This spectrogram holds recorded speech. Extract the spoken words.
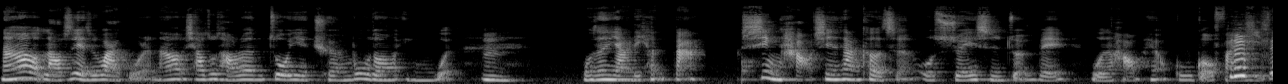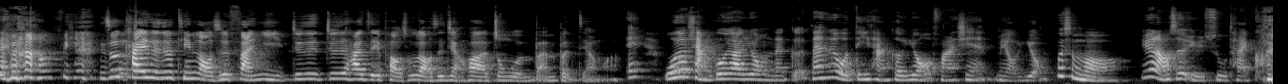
然后老师也是外国人，然后小组讨论作业全部都用英文，嗯，我真的压力很大。幸好线上课程，我随时准备我的好朋友 Google 翻译 在旁边。你说开着就听老师翻译，就是就是他直接跑出老师讲话的中文版本，这样吗？哎，我有想过要用那个，但是我第一堂课用，我发现没有用，为什么因为老师的语速太快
